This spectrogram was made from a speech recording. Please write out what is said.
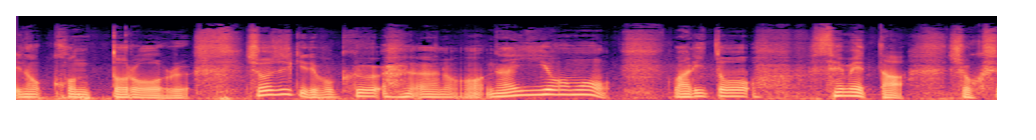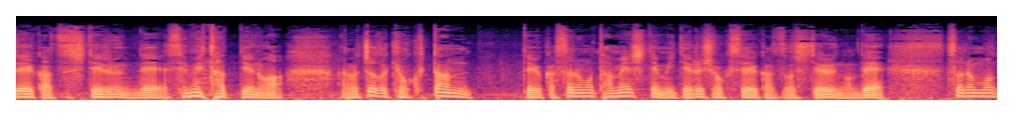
のコントロール。正直で僕、あの、内容も割と攻めた食生活してるんで、攻めたっていうのは、あの、ちょっと極端っていうか、それも試してみてる食生活をしているので、それも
